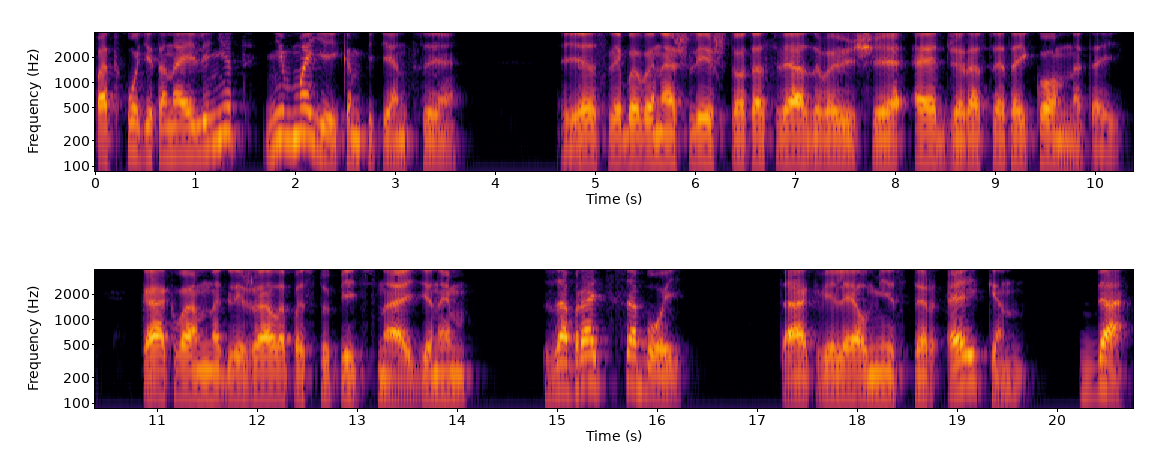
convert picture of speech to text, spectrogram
подходит она или нет, не в моей компетенции». Если бы вы нашли что-то связывающее Эджера с этой комнатой, как вам надлежало поступить с найденным? Забрать с собой. Так велел мистер Эйкен? Да.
